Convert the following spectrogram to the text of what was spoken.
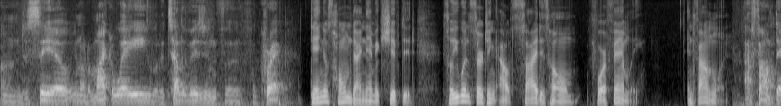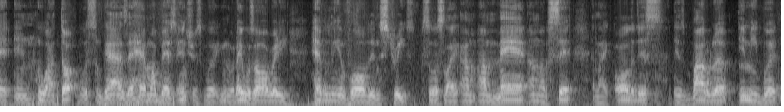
um, the cell, you know, the microwave or the television for, for crack. Daniel's home dynamic shifted, so he went searching outside his home for a family and found one. I found that in who I thought was some guys that had my best interest, but you know, they was already heavily involved in the streets. So it's like I'm I'm mad, I'm upset, and like all of this is bottled up in me. But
